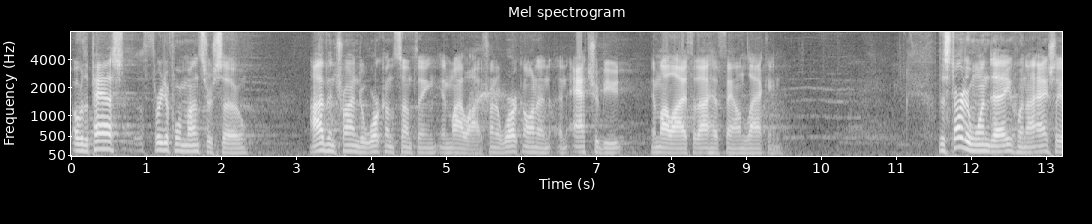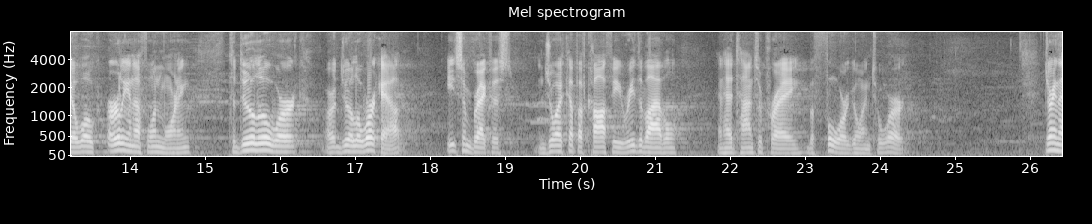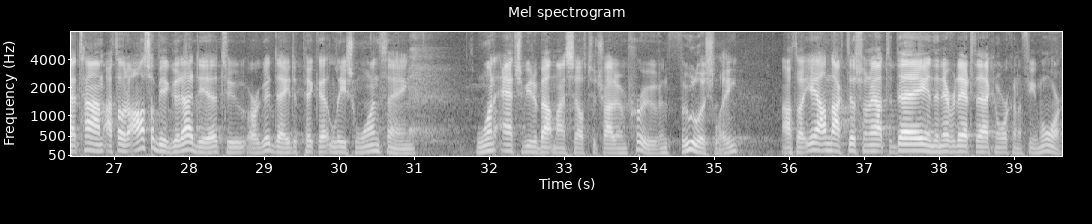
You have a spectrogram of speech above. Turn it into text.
Over the past three to four months or so, I've been trying to work on something in my life, trying to work on an, an attribute in my life that I have found lacking. This started one day when I actually awoke early enough one morning to do a little work or do a little workout, eat some breakfast, enjoy a cup of coffee, read the Bible, and had time to pray before going to work. During that time, I thought it would also be a good idea to, or a good day to pick at least one thing, one attribute about myself to try to improve. And foolishly, I thought, yeah, I'll knock this one out today, and then every day after that, I can work on a few more.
